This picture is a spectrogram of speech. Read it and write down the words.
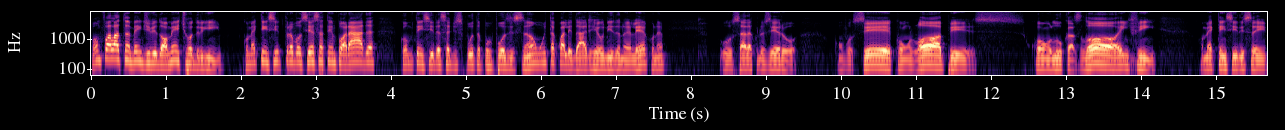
Vamos falar também individualmente, Rodriguinho. Como é que tem sido para você essa temporada? Como tem sido essa disputa por posição? Muita qualidade reunida no elenco, né? O Sada Cruzeiro com você, com o Lopes, com o Lucas Ló, enfim. Como é que tem sido isso aí?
